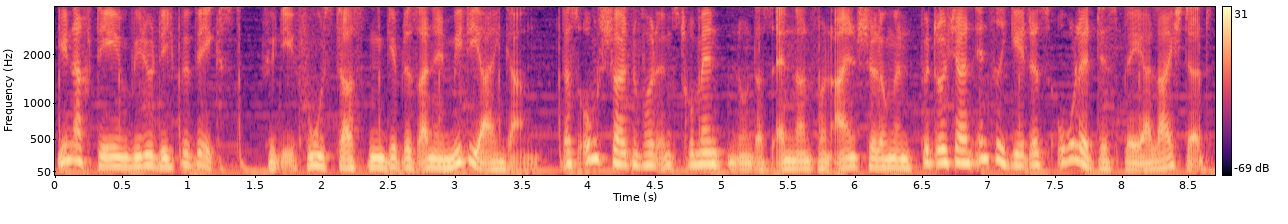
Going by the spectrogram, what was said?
je nachdem wie du dich bewegst. Für die Fußtasten gibt es einen MIDI-Eingang. Das Umschalten von Instrumenten und das Ändern von Einstellungen wird durch ein integriertes OLED-Display erleichtert.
